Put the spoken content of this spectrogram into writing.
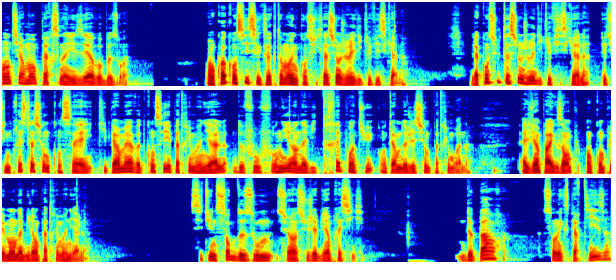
entièrement personnalisée à vos besoins. En quoi consiste exactement une consultation juridique et fiscale? La consultation juridique et fiscale est une prestation de conseil qui permet à votre conseiller patrimonial de vous fournir un avis très pointu en termes de gestion de patrimoine. Elle vient par exemple en complément d'un bilan patrimonial. C'est une sorte de zoom sur un sujet bien précis. De par son expertise,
